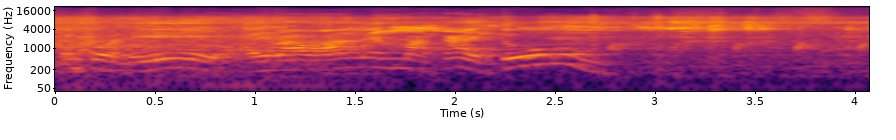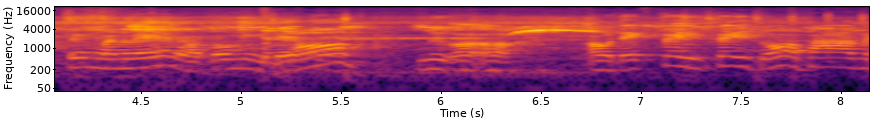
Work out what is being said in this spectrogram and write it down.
เป็นกว่านี้ไอ้บาวานเรียนหมากไก่ตุ้งซึ่งมันแรกกว่าก็มีได้ อ๋อนึกเออเอาเด็กใกล้ใกล้จ้อผ้าไป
